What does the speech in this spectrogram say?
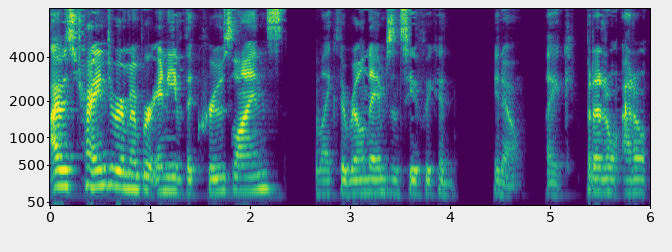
I was trying to remember any of the cruise lines, like the real names, and see if we could, you know, like. But I don't. I don't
